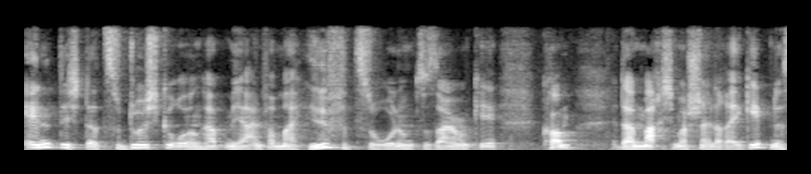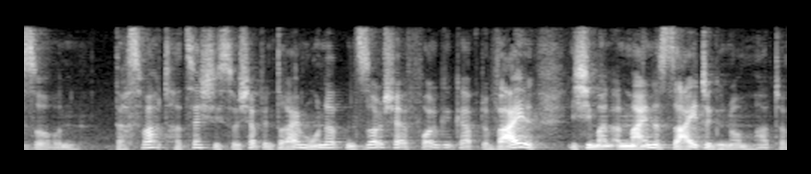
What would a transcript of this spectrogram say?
endlich dazu durchgerungen habe, mir einfach mal Hilfe zu holen, um zu sagen, okay, komm, dann mache ich mal schnellere Ergebnisse. Und das war tatsächlich so. Ich habe in drei Monaten solche Erfolge gehabt, weil ich jemanden an meine Seite genommen hatte,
